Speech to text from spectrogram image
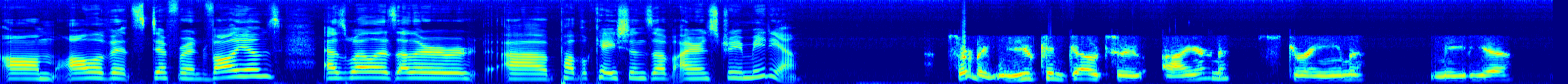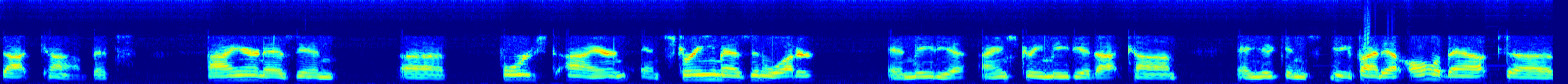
um, all of its different volumes, as well as other uh, publications of Iron Stream Media. Certainly, you can go to ironstreammedia.com. That's iron as in uh, forged iron, and stream as in water, and media, ironstreammedia.com. And you can you can find out all about uh,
